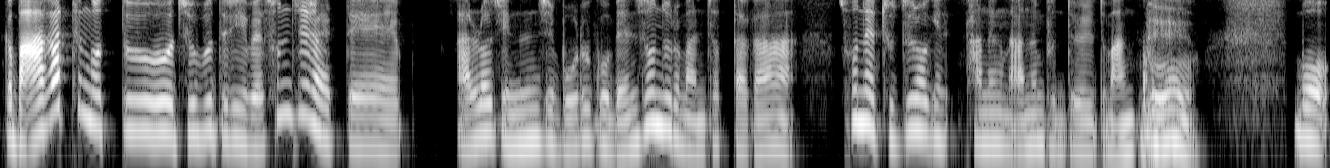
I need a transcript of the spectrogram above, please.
그러니까 마 같은 것도 주부들이 왜 손질할 때 알러지 있는지 모르고 맨손으로 만졌다가 손에 두드러기 반응 나는 분들도 많고 네. 뭐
